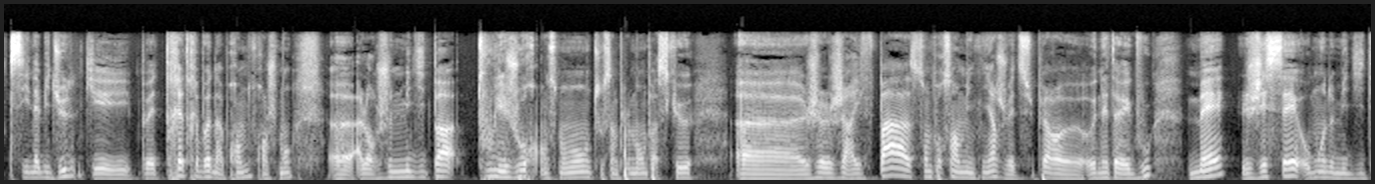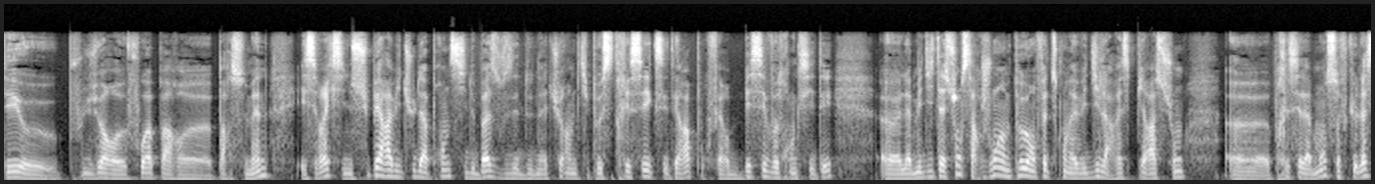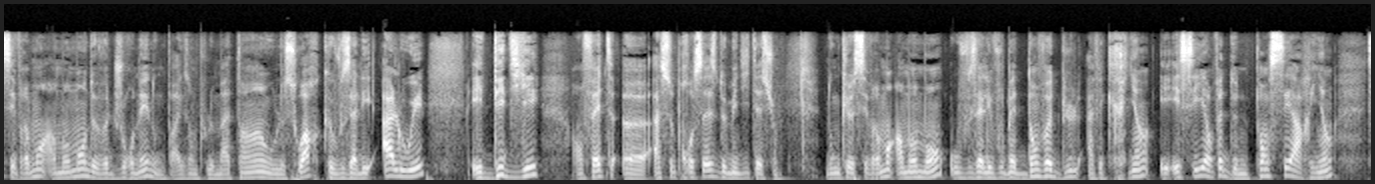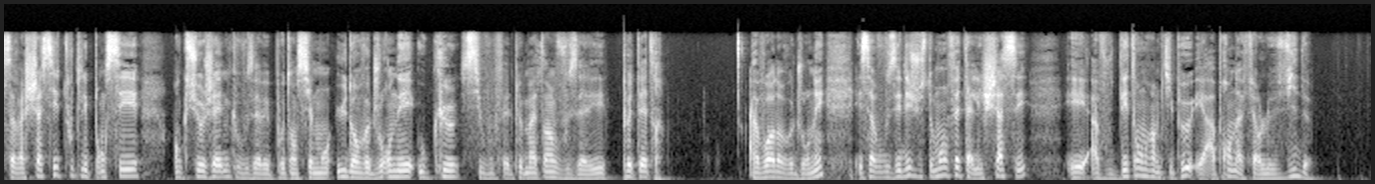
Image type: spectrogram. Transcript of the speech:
c'est une habitude qui peut être très très bonne à prendre franchement. alors je ne médite pas tous les jours en ce moment tout simplement parce que euh, j'arrive pas à 100% à m'y tenir, je vais être super euh, honnête avec vous, mais j'essaie au moins de méditer euh, plusieurs fois par, par semaine. Et c'est vrai que c'est une super habitude à prendre si de base vous êtes de nature un petit peu stressé, etc. pour faire baisser votre anxiété. la méditation, ça rejoint un peu en fait ce qu'on avait dit, la respiration précédemment, sauf que là c'est vraiment un moment de votre journée, donc par exemple le matin ou le soir, que vous allez allouer et dédier en fait à ce process de méditation. Donc c'est vraiment un moment où vous allez vous mettre dans votre bulle avec rien et essayer en fait de ne penser à rien. Ça va chasser toutes les pensées anxiogènes que vous avez potentiellement eues dans votre journée ou que si vous faites le matin, vous allez peut-être avoir dans votre journée. Et ça va vous aider justement en fait à les chasser et à vous détendre un petit peu et apprendre à faire le vide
